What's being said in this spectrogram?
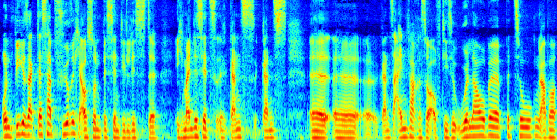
Und wie gesagt, deshalb führe ich auch so ein bisschen die Liste. Ich meine das jetzt ganz, ganz, äh, äh, ganz einfach so auf diese Urlaube bezogen, aber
